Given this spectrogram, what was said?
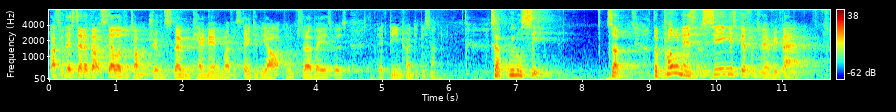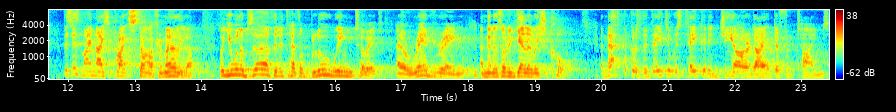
That's what they said about stellar photometry when Sloan came in, where the state of the art for surveys was 15, 20%. So we will see. So the problem is that seeing is different in every band. This is my nice bright star from earlier, but you will observe that it has a blue wing to it, and a red ring, and then a sort of yellowish core. And that's because the data was taken in GR and I at different times.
